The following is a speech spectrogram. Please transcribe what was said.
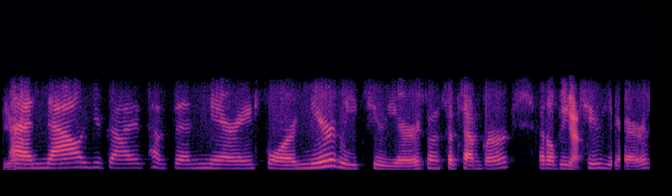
Yeah. And now you guys have been married for nearly two years. In September, it'll be Yes. two years.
